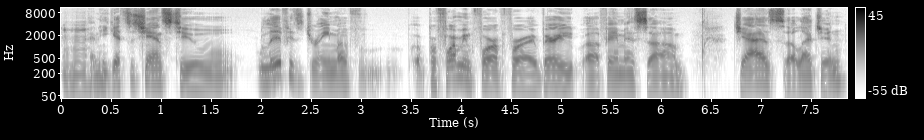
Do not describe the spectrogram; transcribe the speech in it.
and he gets a chance to live his dream of performing for for a very uh, famous um, jazz uh, legend,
